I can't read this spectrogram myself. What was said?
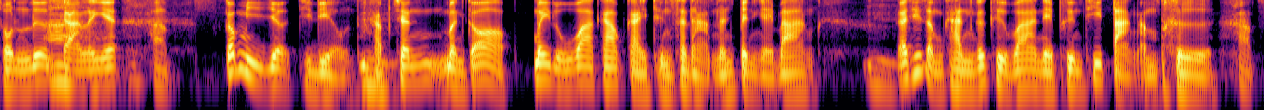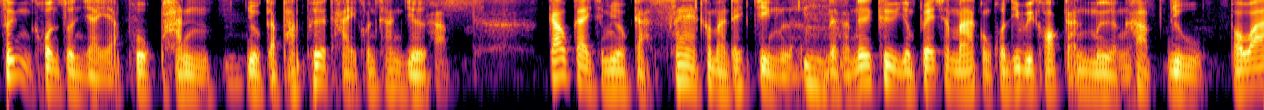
ชนเรื่องการอะไรเงี้ยครับก็มีเยอะทีเดียวนะครับฉะนั้นมันก็ไม่รู้ว่าก้าวไกลถึงสนามนั้นเป็นไงบ้างอืมและที่สำคัญก็คือว่าในพื้นที่ต่างอำเภอครับซึ่งคนส่วนใหญ่อะผูกพันอยู่กับพรรคเพื่อไทยค่อนข้างเยอะครับ ก้าวไกลจะมีโอกาสแทรกเข้ามาได้จริงเหรออืมนะครับนั่นคือยัง question mark ของคนที่วิเคราะห์การเมืองครับอยู่ เพราะว่า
